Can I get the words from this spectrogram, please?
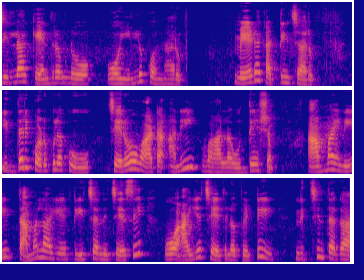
జిల్లా కేంద్రంలో ఓ ఇల్లు కొన్నారు. మేడ కట్టించారు. ఇద్దరి కొడుకులకు చెరో వాట అని వాళ్ళ ఉద్దేశం. ఆ అమ్మాయిని తమలాగే టీచర్ని చేసి ఓ అయ్య చేతిలో పెట్టి నిశ్చింతగా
